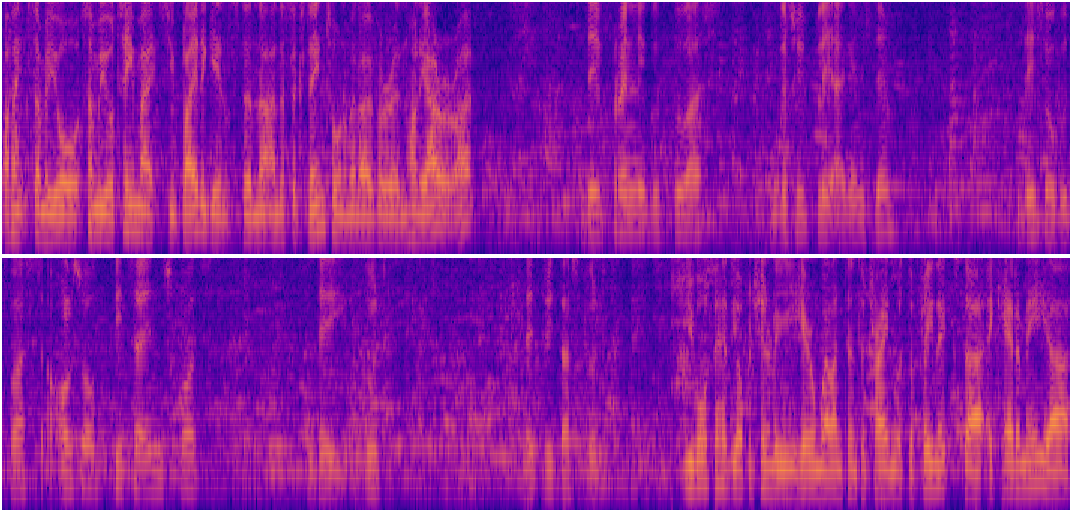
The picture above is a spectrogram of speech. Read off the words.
I think some of your some of your teammates you played against in the under 16 tournament over in Honiara, right? They're friendly, good to us because we play against them. They so good for us. Also, teacher in Scots, they good. They treat us good. You've also had the opportunity here in Wellington to train with the Phoenix uh, Academy. Uh,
